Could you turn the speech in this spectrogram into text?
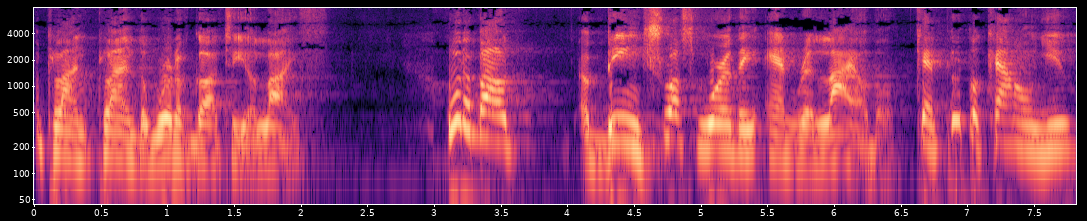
applying, applying the word of God to your life? What about uh, being trustworthy and reliable? Can people count on you?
